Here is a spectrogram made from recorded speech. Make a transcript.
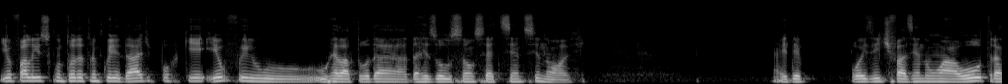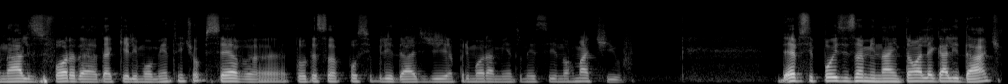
E eu falo isso com toda tranquilidade porque eu fui o, o relator da, da Resolução 709. Aí depois a gente fazendo uma outra análise fora da, daquele momento, a gente observa eh, toda essa possibilidade de aprimoramento nesse normativo. Deve-se, pois, examinar então a legalidade,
